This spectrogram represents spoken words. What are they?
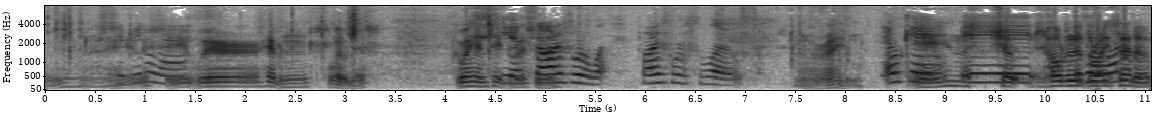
Should be the last. we're having slowness. Go ahead and take the Yeah, rest sorry of for the sorry for the slow. All right. Okay, And it- show, hold it up the right letter- side up.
